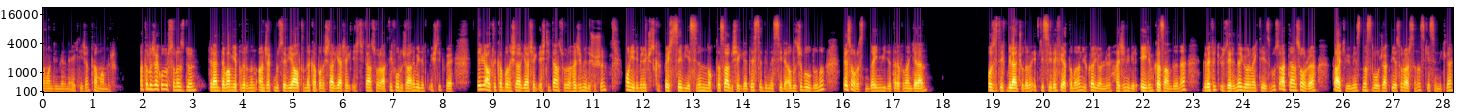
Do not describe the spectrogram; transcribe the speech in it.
Zaman dilimlerine ekleyeceğim. Tamamdır. Hatırlayacak olursanız dün trend devam yapılarının ancak bu seviye altında kapanışlar gerçekleştikten sonra aktif olacağını belirtmiştik ve seviye altı kapanışlar gerçekleştikten sonra hacimli düşüşün 17.345 seviyesinin noktasal bir şekilde test edilmesiyle alıcı bulduğunu ve sonrasında Nvidia tarafından gelen pozitif bilançoların etkisiyle fiyatlamanın yukarı yönlü hacimli bir eğilim kazandığını grafik üzerinde görmekteyiz. Bu saatten sonra takibimiz nasıl olacak diye sorarsanız kesinlikle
